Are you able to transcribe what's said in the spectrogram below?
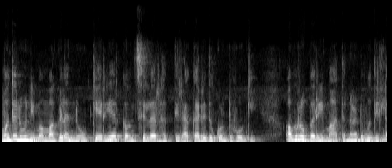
ಮೊದಲು ನಿಮ್ಮ ಮಗಳನ್ನು ಕೆರಿಯರ್ ಕೌನ್ಸಿಲರ್ ಹತ್ತಿರ ಕರೆದುಕೊಂಡು ಹೋಗಿ. ಅವರು ಬರೀ ಮಾತನಾಡುವುದಿಲ್ಲ.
